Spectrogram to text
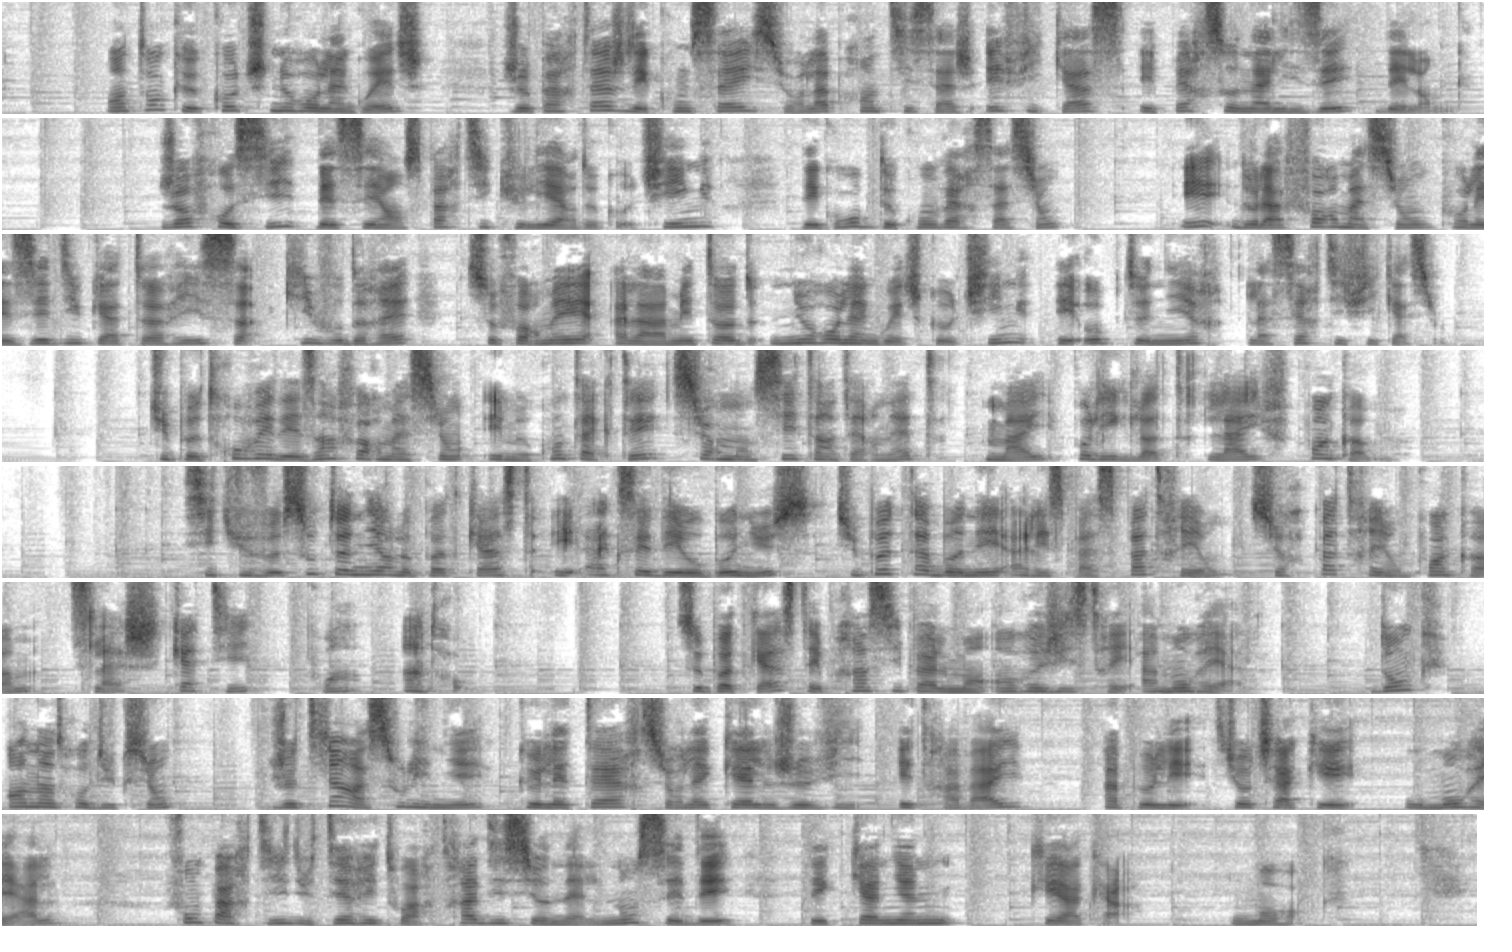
En tant que coach neurolanguage, je partage des conseils sur l'apprentissage efficace et personnalisé des langues. J'offre aussi des séances particulières de coaching, des groupes de conversation et de la formation pour les éducateurs qui voudraient se former à la méthode Neurolanguage Coaching et obtenir la certification. Tu peux trouver des informations et me contacter sur mon site internet mypolyglotlife.com. Si tu veux soutenir le podcast et accéder aux bonus, tu peux t'abonner à l'espace Patreon sur patreon.com slash cathy.intro. Ce podcast est principalement enregistré à Montréal. Donc, en introduction, je tiens à souligner que les terres sur lesquelles je vis et travaille, appelées Tiochake ou Montréal, font partie du territoire traditionnel non cédé des Kanyankeaka ou Mohawks,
